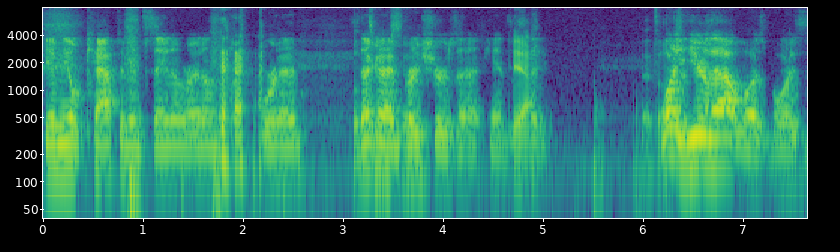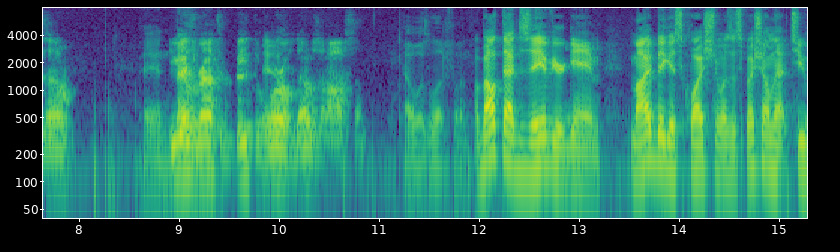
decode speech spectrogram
Gave him the old Captain Insano right on the forehead. That guy, I'm pretty sure, is at Kansas Yeah. State. That's What a year that was, boys. Though Man, you guys were out to beat the Yeah. world. That was awesome. That was a lot of fun. About that Xavier game, my biggest question was, especially on that two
